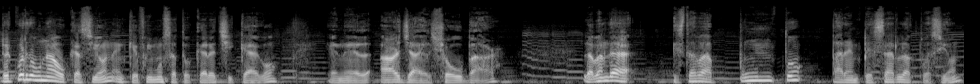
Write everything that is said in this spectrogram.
Recuerdo una ocasión en que fuimos a tocar a Chicago en el Argyle Show Bar La banda estaba a punto para empezar la actuación,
